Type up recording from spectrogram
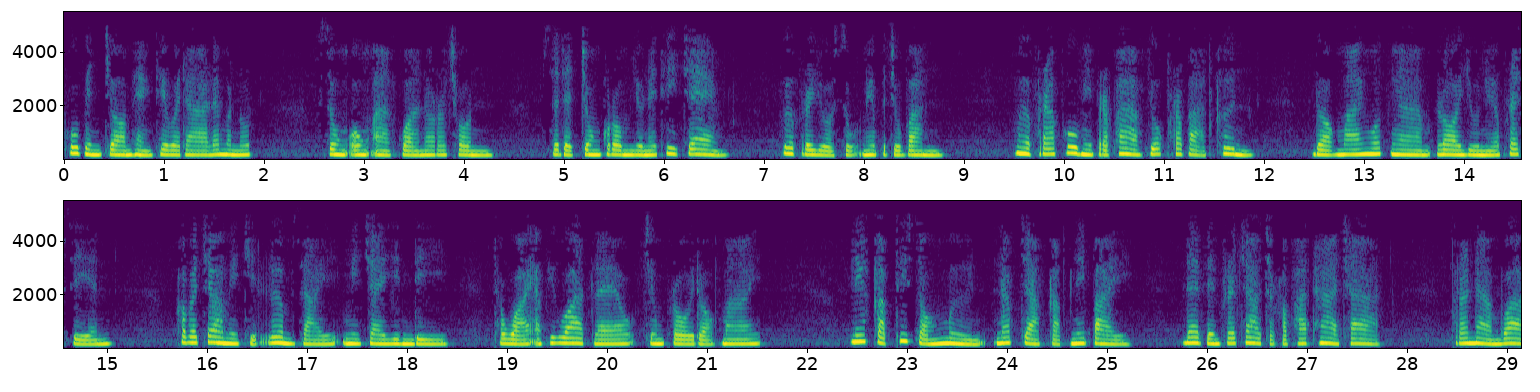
ผู้เป็นจอมแห่งเทวดาและมนุษย์ ทรงองค์อาจกว่านรชน เสด็จจงกรมอยู่ในที่แจ้ง เพื่อประโยชน์สุขในปัจจุบัน เมื่อพระผู้มีพระภาคยกพระบาทขึ้น ดอกไม้งดงามลอยอยู่เหนือพระเศียรข้าพเจ้ามีจิตเลื่อมใส มีใจยินดี ถวายอภิวาทแล้วจึงโปรยดอกไม้ เนกลับที่สองหมื่นนับจากกลับนี้ไป ได้เป็นพระเจ้าจักรพรรดิห้าชาติ พระนามว่า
